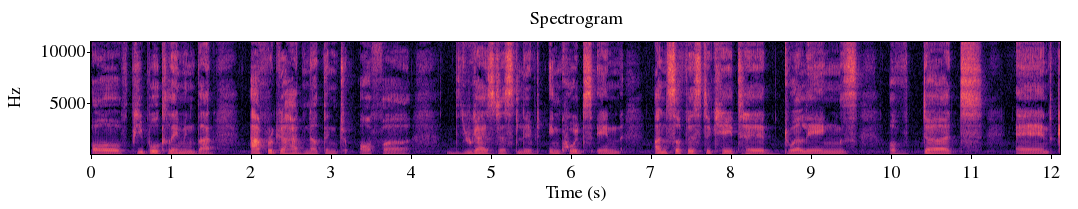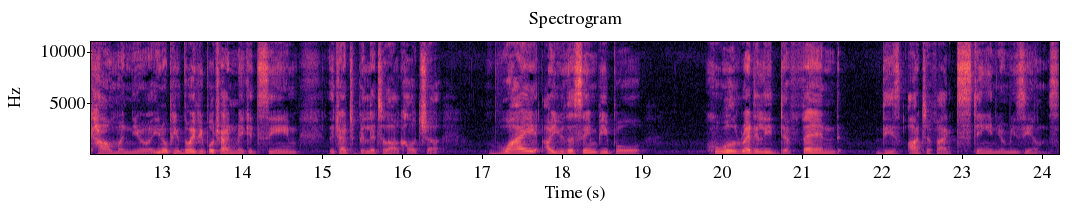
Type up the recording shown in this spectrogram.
of people claiming that Africa had nothing to offer. You guys just lived in quotes in unsophisticated dwellings of dirt and cow manure. You know, pe- the way people try and make it seem, they try to belittle our culture. Why are you the same people who will readily defend these artifacts staying in your museums?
